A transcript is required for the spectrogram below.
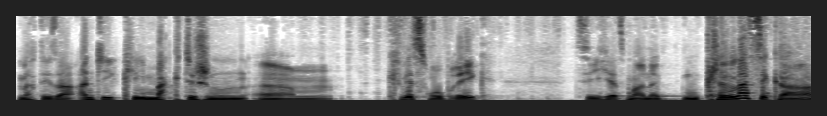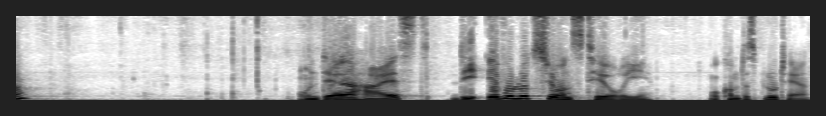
nach dieser antiklimaktischen ähm, Quizrubrik ziehe ich jetzt mal eine, einen Klassiker. Und der heißt die Evolutionstheorie. Wo kommt das Blut her?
